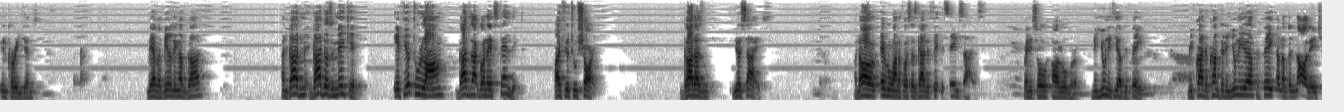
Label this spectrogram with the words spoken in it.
in Corinthians. We have a building of God. And God, God doesn't make it. If you're too long, God's not going to extend it. Or if you're too short. God has your size. And all every one of us has got to fit the same size when it's all, all over. The unity of the faith. We've got to come to the unity of the faith and of the knowledge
